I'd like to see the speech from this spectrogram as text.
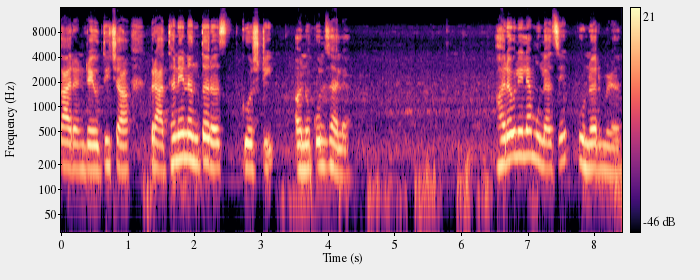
कारण रेवतीच्या प्रार्थनेनंतरच गोष्टी अनुकूल झाल्या. हरवलेल्या मुलाचे पुनर्मिळन.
